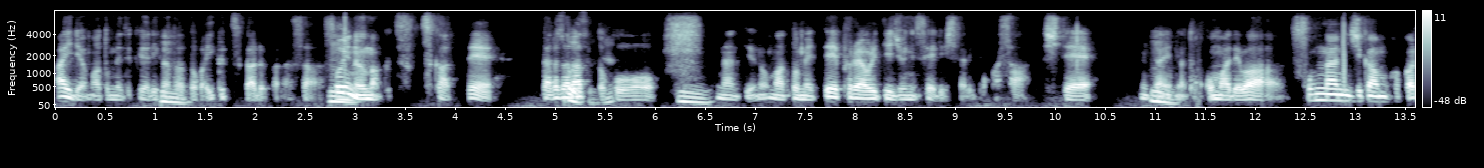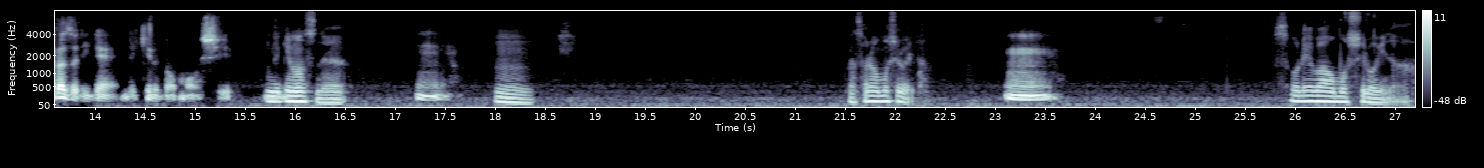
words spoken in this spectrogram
アイデアをまとめていくやり方とかいくつかあるからさ、うん。そういうのをうまくつ使って、だらだらっとそうですね。こうん。う、なんていうの、まとめて、プライオリティ順に整理したりとかさ、して、みたいなとこまでは、そんなに時間もかからずにね、できると思うし、できますね。うん。うん。まあ、それは面白いな。うん。それは面白いな。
